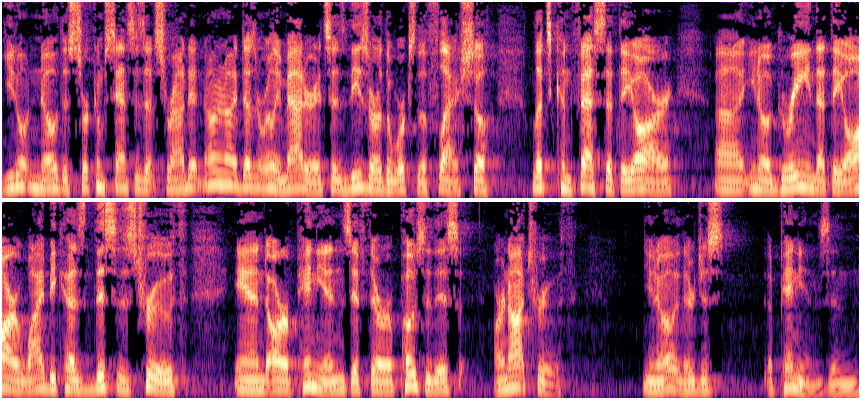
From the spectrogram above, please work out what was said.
you don't know the circumstances that surround it. No, no, no, it doesn't really matter. It says these are the works of the flesh. So let's confess that they are, uh, you know, agreeing that they are. Why? Because this is truth, and our opinions, if they're opposed to this, are not truth. You know, they're just opinions, and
